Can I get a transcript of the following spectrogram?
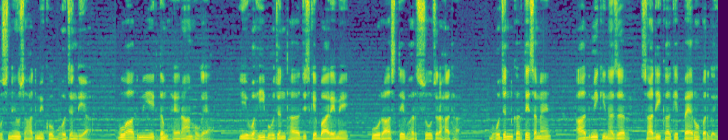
उसने उस आदमी को भोजन दिया। वो आदमी एकदम हैरान हो गया। ये वही भोजन था जिसके बारे में वो रास्ते भर सोच रहा था। भोजन करते समय आदमी की नज़र सादिका के पैरों पर गई।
